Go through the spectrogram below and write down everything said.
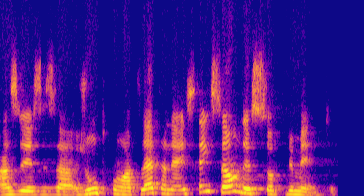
às vezes, a, junto com o atleta, né, a extensão desse sofrimento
